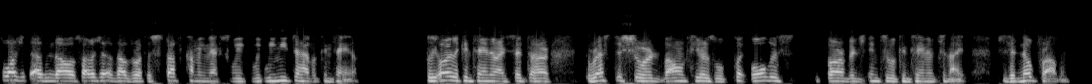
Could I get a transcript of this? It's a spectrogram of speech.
four hundred thousand dollars, five hundred thousand dollars worth of stuff coming next week. We, we need to have a container. So we ordered the container. I said to her, rest assured, volunteers will put all this garbage into a container tonight. She said, no problem.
